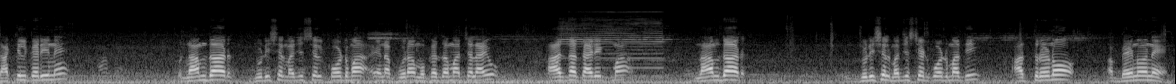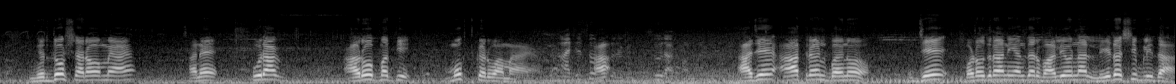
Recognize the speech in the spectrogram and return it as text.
દાખલ કરીને નામદાર જ્યુડિશિયલ મેજિસ્ટ્રેટ કોર્ટમાં એના પૂરા મુકદ્દમા ચલાવ્યો આજના તારીખમાં નામદાર જ્યુડિશિયલ મેજિસ્ટ્રેટ કોર્ટમાંથી આ ત્રણો બહેનોને નિર્દોષ ઠરાવવામાં આવ્યા અને પૂરા આરોપમાંથી મુક્ત કરવામાં આવ્યું? આજે આ ત્રણ બહેનો જે વડોદરાની અંદર વાલીઓના લીડરશિપ લીધા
